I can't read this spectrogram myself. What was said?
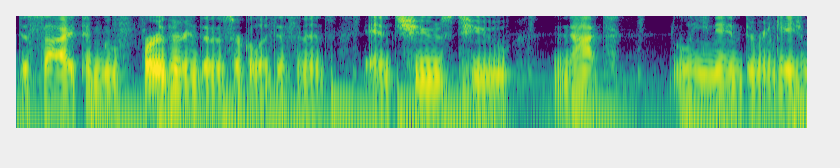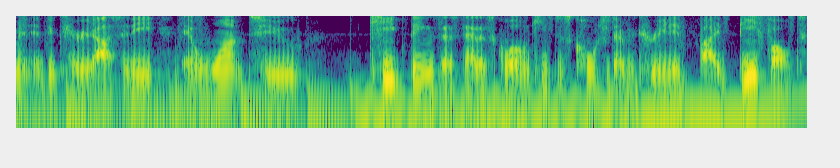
decide to move further into the circle of dissonance and choose to not lean in through engagement and through curiosity and want to keep things as status quo and keep this culture that we created by default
